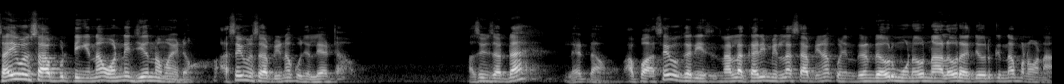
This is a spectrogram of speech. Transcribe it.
சைவம் சாப்பிட்டீங்கன்னா உடனே ஜீரணம் ஆகிடும் அசைவம் சாப்பிட்டீங்கன்னா கொஞ்சம் லேட் ஆகும். அசைவம் சாப்பிட்டா லேட் ஆகும். அப்போ அசைவ கறி நல்லா கறி மீன்லாம் சாப்பிட்டீங்கன்னா கொஞ்சம் ரெண்டு ஹவர் மூணு ஹவர் நாலு ஹவர் அஞ்சு ஹவருக்கு என்ன பண்ணுவானா?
